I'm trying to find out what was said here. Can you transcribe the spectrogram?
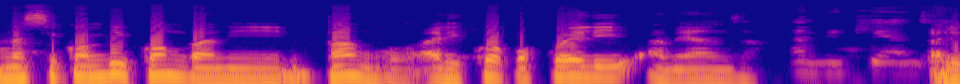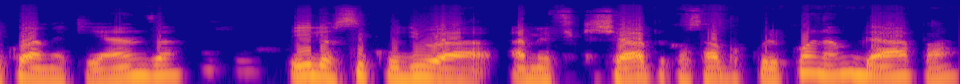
na sikwambii kwamba ni mpango, alikuwa kwa kweli ameanza Amekianza. alikuwa amekianza. Hilo sikujua amefikisha wapi, kwa sababu kulikuwa na muda hapa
